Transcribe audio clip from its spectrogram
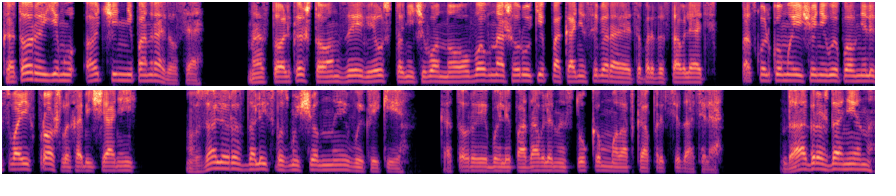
который ему очень не понравился. Настолько, что он заявил, что ничего нового в наши руки пока не собирается предоставлять, поскольку мы еще не выполнили своих прошлых обещаний. В зале раздались возмущенные выкрики, которые были подавлены стуком молотка председателя. «Да, гражданин»,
